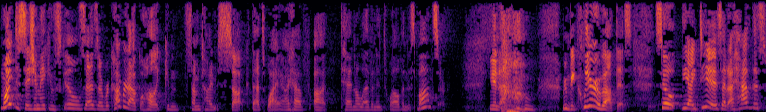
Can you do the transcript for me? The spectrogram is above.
My decision making skills as a recovered alcoholic can sometimes suck. That's why I have uh, 10, 11, and 12 in a sponsor. You know, we be clear about this. So the idea is that I have this,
